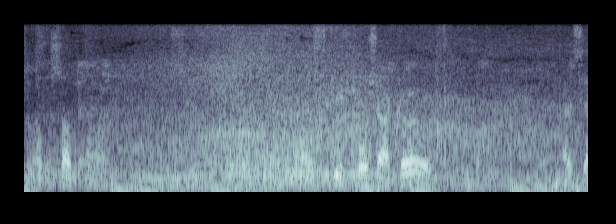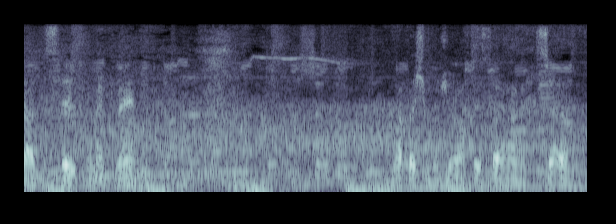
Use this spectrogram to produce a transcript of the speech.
Schau, schau, Eis, gif, bo, schau. Eis, ja, das hilft mir, ne? Ja, peshmo, ich rauf, das ist.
